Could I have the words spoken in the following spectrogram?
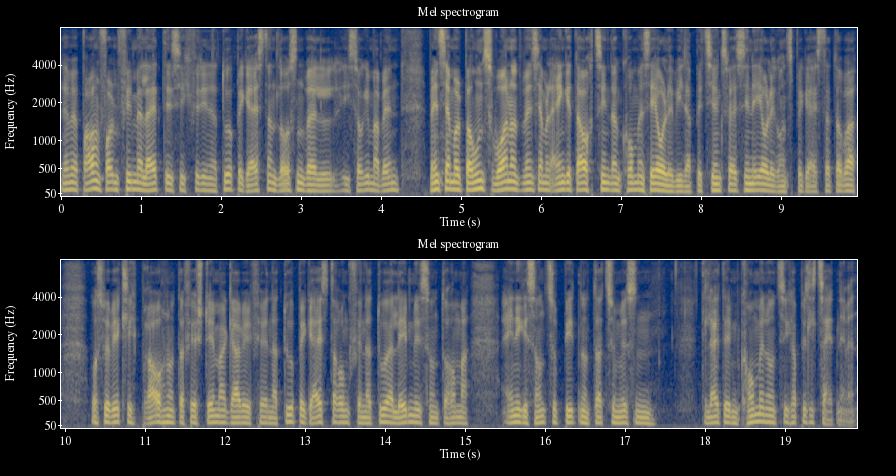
Ja, wir brauchen vor allem viel mehr Leute, die sich für die Natur begeistern lassen, weil ich sage immer, wenn, wenn sie einmal bei uns waren und wenn sie einmal eingetaucht sind, dann kommen sie eh alle wieder, beziehungsweise sind eh alle ganz begeistert. Aber was wir wirklich brauchen, und dafür stehen wir, glaube ich, für Naturbegeisterung, für Naturerlebnis und da haben wir einiges anzubieten und dazu müssen die Leute eben kommen und sich ein bisschen Zeit nehmen.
